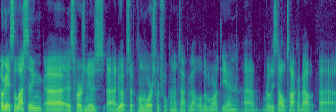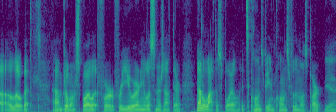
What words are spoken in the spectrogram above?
okay, so last thing uh, as far as news, uh, new episode of Clone Wars, which we'll kind of talk about a little bit more at the end, um, or at least I'll talk about uh, a little bit. Um, don't want to spoil it for, for you or any listeners out there. Not a lot to spoil. It's clones being clones for the most part. Yeah.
